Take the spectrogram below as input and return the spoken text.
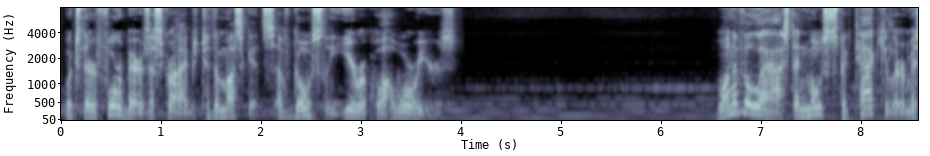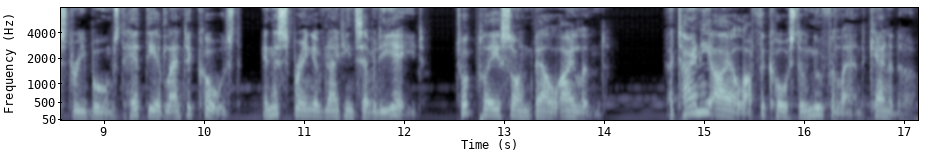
which their forebears ascribed to the muskets of ghostly Iroquois warriors. One of the last and most spectacular mystery booms to hit the Atlantic coast in the spring of 1978 took place on Bell Island, a tiny isle off the coast of Newfoundland, Canada,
